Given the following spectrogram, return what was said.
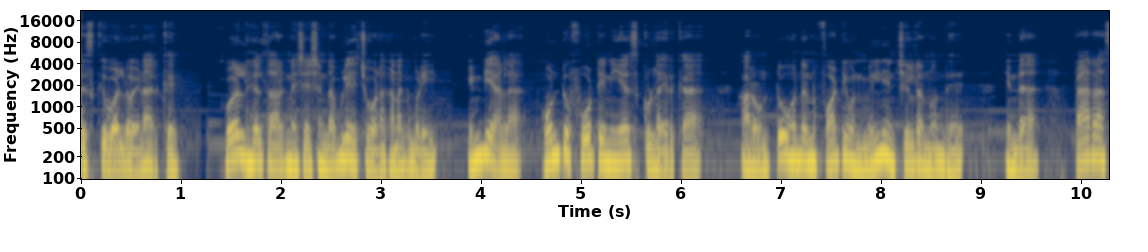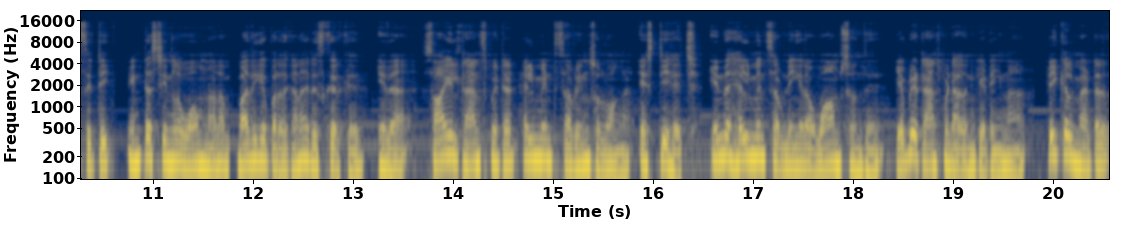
ரிஸ்க் வேர்ல்டு வைடாக இருக்குது வேர்ல்டு ஹெல்த் ஆர்கனைசேஷன் டபிள்யூஹெச்ஓட கணக்குப்படி இந்தியாவில் ஒன் டு ஃபோர்டீன் இயர்ஸ்க்குள்ளே இருக்க around two hundred forty one million children வந்து இந்த பேராசிட்டிக் இன்டஸ்டினல் ஓம்னால பாதிக்கப்படுறதுக்கான ரிஸ்க் இருக்கு. இதை சாயில் டிரான்ஸ்மிட்டட் ஹெல்மெண்ட்ஸ் அப்படின்னு சொல்லுவாங்க எஸ்டிஹெச் இந்த ஹெல்மெண்ட்ஸ் அப்படிங்கிற வார்ம்ஸ் வந்து எப்படி டிரான்ஸ்மிட் ஆகுதுன்னு கேட்டிங்கன்னா ஃபீக்கல் மேட்டர்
